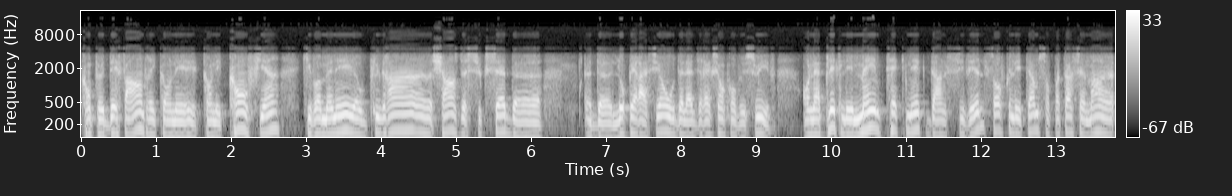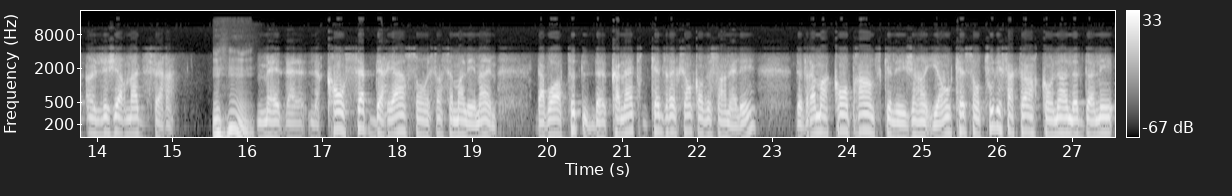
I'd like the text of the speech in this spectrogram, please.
qu'on peut défendre et qu'on est, qu'on est confiant qui va mener aux plus grandes chances de succès de, de l'opération ou de la direction qu'on veut suivre. On applique les mêmes techniques dans le civil, sauf que les termes sont potentiellement un, légèrement différents. Mm-hmm. Mais le concept derrière sont essentiellement les mêmes d'avoir tout, de connaître quelle direction qu'on veut s'en aller, de vraiment comprendre ce que les gens y ont, quels sont tous les facteurs qu'on a à notre donnée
